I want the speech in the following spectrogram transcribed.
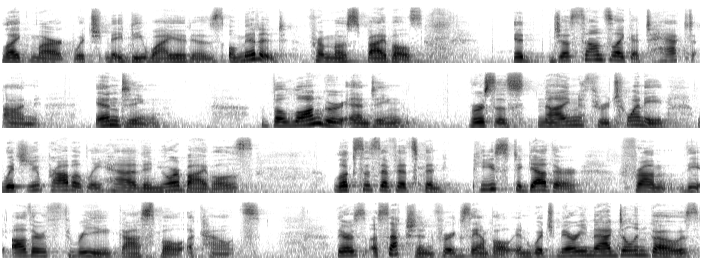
like Mark, which may be why it is omitted from most Bibles. It just sounds like a tacked on ending. The longer ending, verses 9 through 20, which you probably have in your Bibles, looks as if it's been pieced together from the other three gospel accounts. There's a section, for example, in which Mary Magdalene goes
